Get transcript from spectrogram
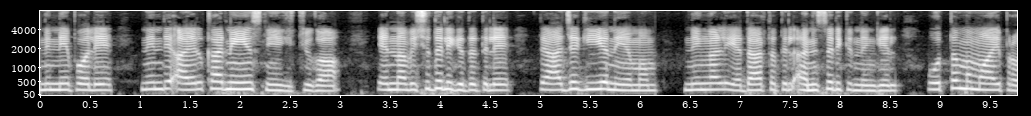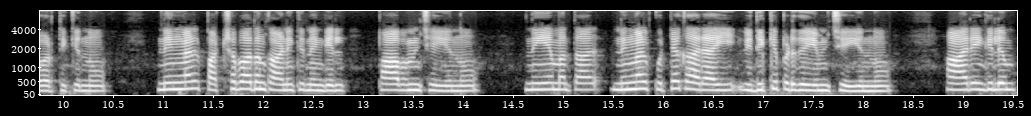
നിന്നെപ്പോലെ നിന്റെ അയൽക്കാരനെയും സ്നേഹിക്കുക എന്ന വിശുദ്ധ ലിഖിതത്തിലെ രാജകീയ നിയമം നിങ്ങൾ യഥാർത്ഥത്തിൽ അനുസരിക്കുന്നെങ്കിൽ ഉത്തമമായി പ്രവർത്തിക്കുന്നു. നിങ്ങൾ പക്ഷപാതം കാണിക്കുന്നെങ്കിൽ പാപം ചെയ്യുന്നു. നിയമത്താൽ നിങ്ങൾ കുറ്റക്കാരായി വിധിക്കപ്പെടുകയും ചെയ്യുന്നു. ആരെങ്കിലും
